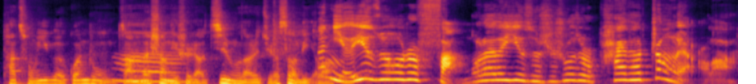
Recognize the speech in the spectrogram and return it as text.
他从一个观众，咱们在上帝视角进入到这角色里了。那你的意思最后是反过来的意思是说，就是拍他正脸了？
